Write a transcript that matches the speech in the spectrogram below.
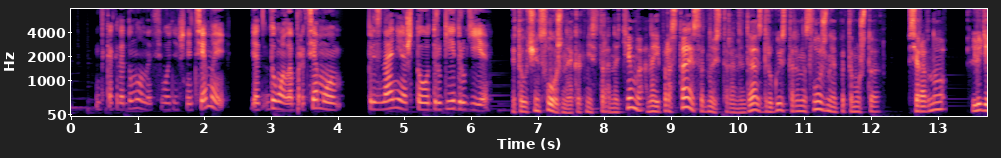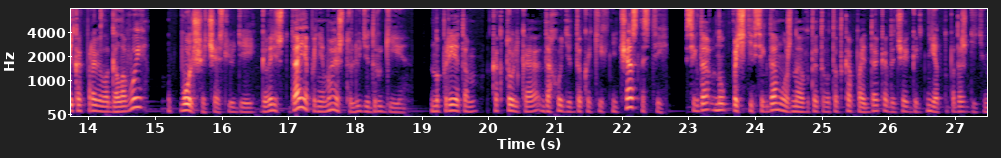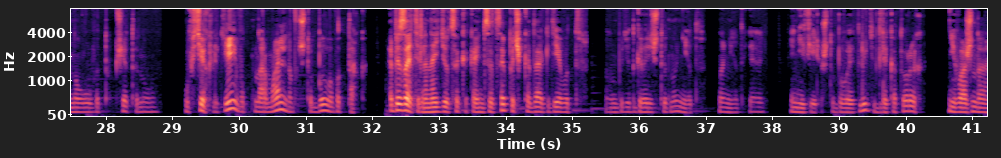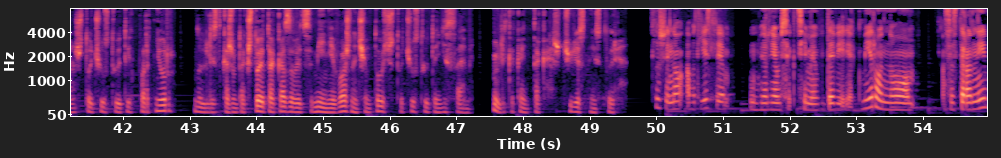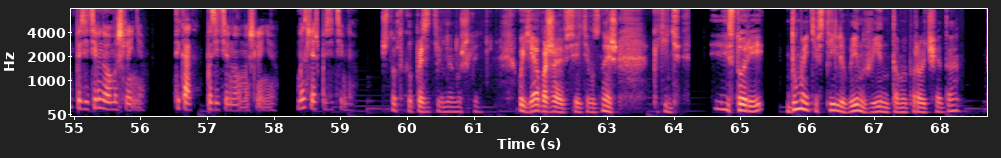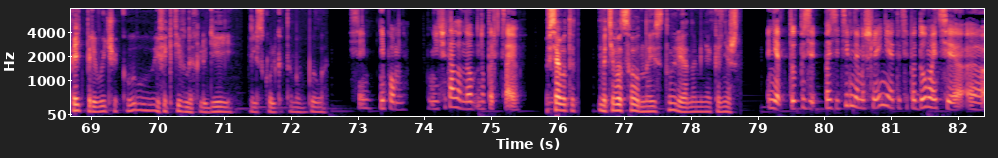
Когда думала над сегодняшней темой, я думала про тему признания, что другие другие. Это очень сложная, как ни странно, тема. Она и простая, с одной стороны, да, с другой стороны сложная, потому что все равно люди, как правило, головой, большая часть людей говорит, что да, я понимаю, что люди другие, но при этом, как только доходит до каких-нибудь частностей, всегда, ну, почти всегда можно вот это вот откопать, да, когда человек говорит, нет, ну, подождите, ну, вот вообще-то, ну, у всех людей вот нормально, вот чтобы было вот так. Обязательно найдется какая-нибудь зацепочка, да, где вот он будет говорить, что ну нет, ну нет, я, я не верю, что бывают люди, для которых неважно, что чувствует их партнер, ну или, скажем так, что это оказывается менее важно, чем то, что чувствуют они сами. Ну или какая-нибудь такая же чудесная история. Слушай, ну а вот если вернемся к теме доверия к миру, но со стороны позитивного мышления. Ты как к позитивному мышлению? Мыслишь позитивно? Что такое позитивное мышление? Ой, я обожаю все эти, вот знаешь, какие-нибудь истории Думаете в стиле win-win там и прочее, да? Пять привычек эффективных людей, или сколько там их было? Семь, не помню. Не читала, но, но порицаю. Вся вот эта мотивационная история, она меня, конечно... Нет, тут пози- позитивное мышление, это типа думайте э,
